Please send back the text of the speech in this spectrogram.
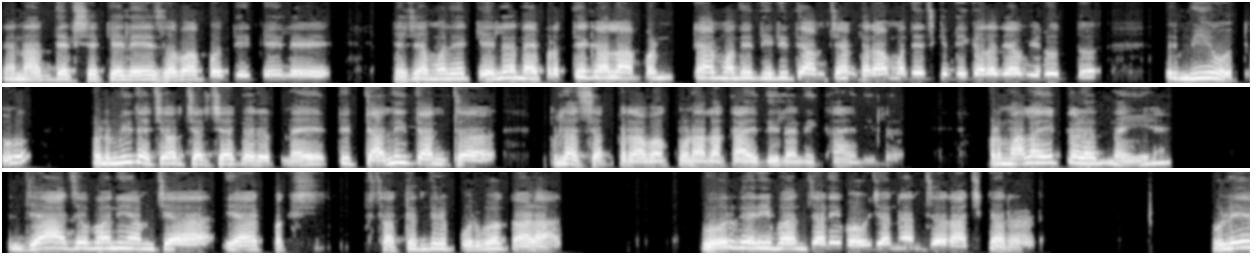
त्यांना अध्यक्ष केले सभापती केले. ह्याच्यामध्ये केलं नाही. प्रत्येकाला आपण त्यामध्ये दिली ते आमच्या घरामध्येच किती करत या विरुद्ध मी होतो. पण मी त्याच्यावर चर्चा करत नाही. ते त्यांनी त्यांचा खुलासा करावा. कोणाला काय दिलं आणि काय दिलं. पण मला एक कळत नाहीये. ज्या आजोबांनी आमच्या या पक्ष स्वातंत्र्यपूर्व काळात गोरगरिबांचं आणि बहुजनांचं राजकारण फुले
